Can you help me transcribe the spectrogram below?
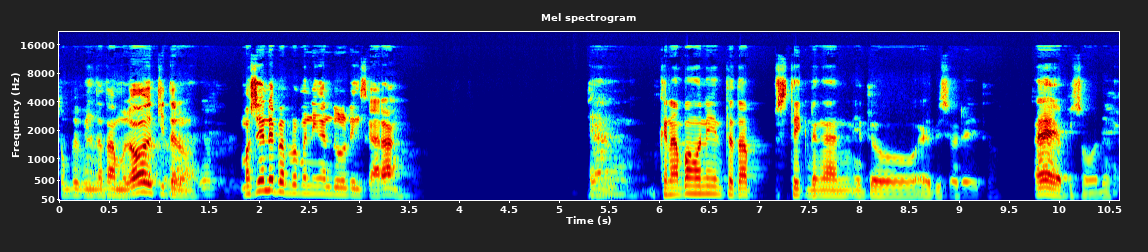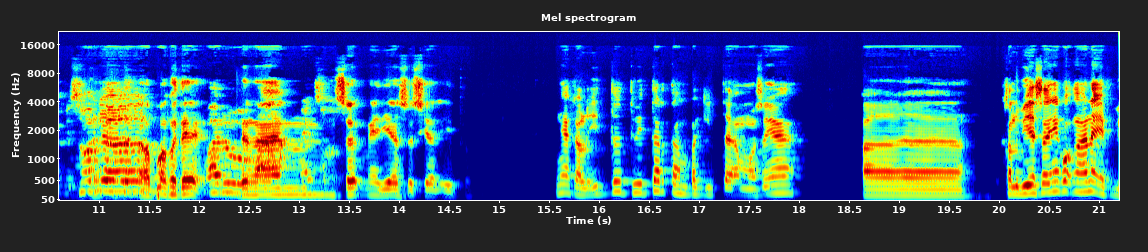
tumpe bintang tamu. Oh, kita dong. Maksudnya DP perbandingan dulu dengan sekarang. Dan kenapa ngoni tetap stick dengan itu episode itu? Eh episode. Episode. Apa aku Waduh. dengan media sosial itu? Ya kalau itu Twitter tanpa kita maksudnya eh kalau biasanya kok ngana FB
